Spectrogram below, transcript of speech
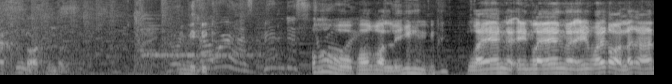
has been defeated. แค่ครึ่งหลอดข้างบน Your Mimi big. tower has been โอ้โห destroyed. พอก่อนลิงแรงอะเองแรงอะเองไว้ก่อนแล้วกัน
